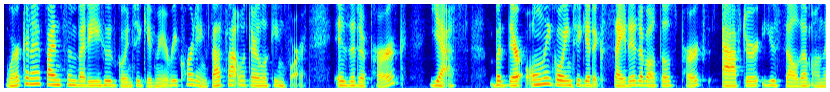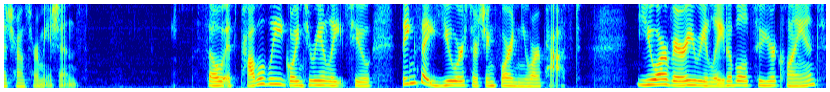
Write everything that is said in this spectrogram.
Where can I find somebody who's going to give me recordings? That's not what they're looking for. Is it a perk? Yes, but they're only going to get excited about those perks after you sell them on the transformations. So it's probably going to relate to things that you are searching for in your past. You are very relatable to your client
